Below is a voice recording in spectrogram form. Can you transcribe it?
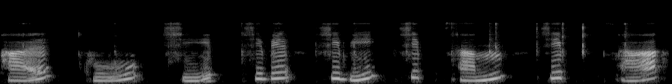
8, 9, 10, 11, 12, 13, 10, 4,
